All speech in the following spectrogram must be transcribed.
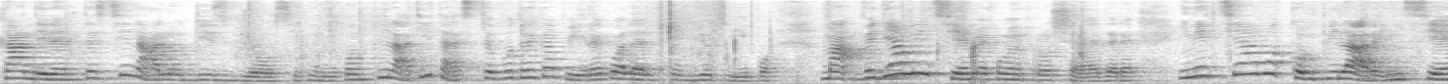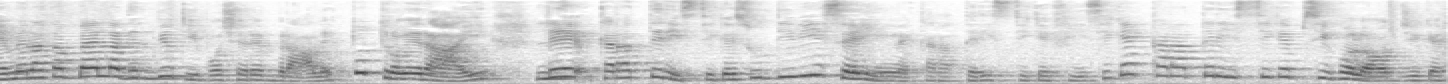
candida intestinale o disbiosi, quindi compilati i test potrai capire qual è il tuo biotipo. Ma vediamo insieme insieme come procedere. Iniziamo a compilare insieme la tabella del biotipo cerebrale. Tu troverai le caratteristiche suddivise in caratteristiche fisiche e caratteristiche psicologiche.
